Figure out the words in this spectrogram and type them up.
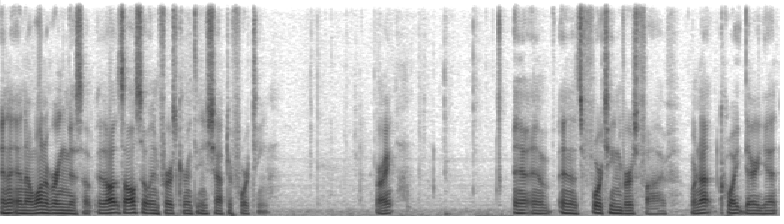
And, and I want to bring this up. It's also in 1 Corinthians chapter 14. Right? And, and, it's 14 verse 5. We're not quite there yet.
